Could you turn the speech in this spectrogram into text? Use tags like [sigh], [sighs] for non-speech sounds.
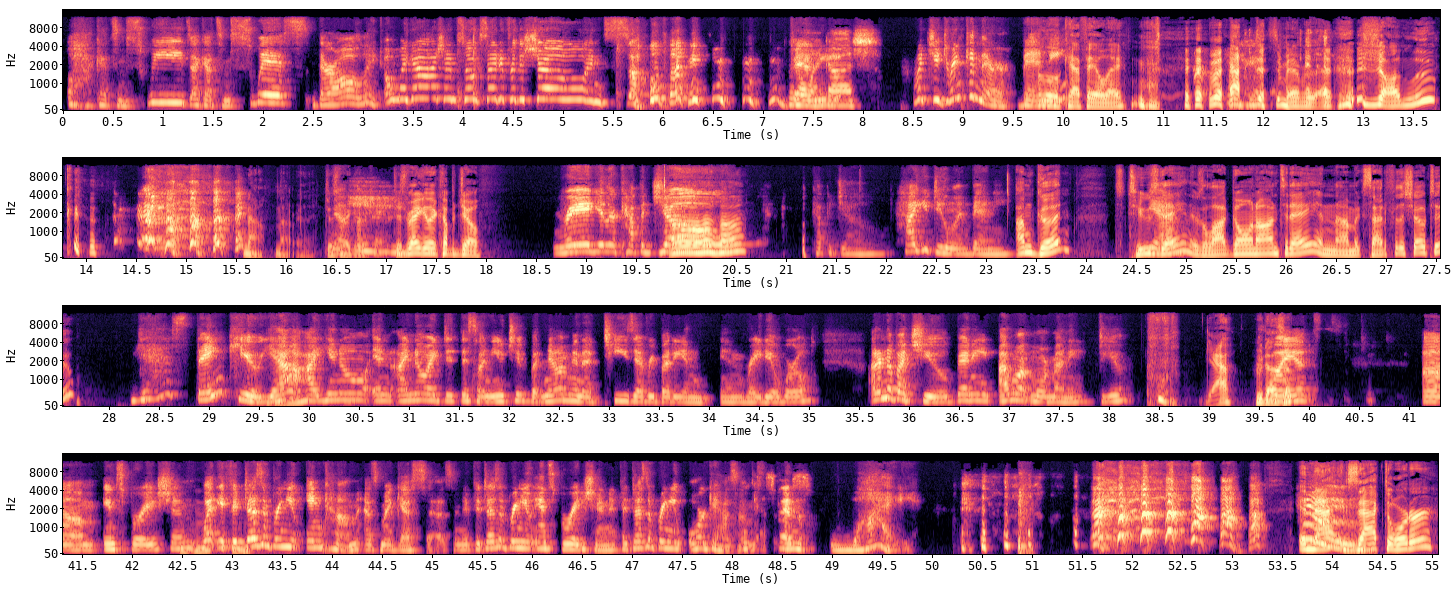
oh, I got some Swedes. I got some Swiss. They're all like, oh my gosh, I'm so excited for the show. And so funny. Oh my gosh. What you drinking there, Benny? A little cafe au lait. [laughs] I just remember that. Jean Luc. [laughs] No, not really. Just No, regular. okay. Just regular cup of Joe. Regular cup of Joe. Uh-huh. Cup of Joe. How you doing, Benny? I'm good. It's Tuesday. Yeah. There's a lot going on today, and I'm excited for the show too. Yes, thank you. Yeah, Mhm. I you know, and I know I did this on YouTube, but now I'm going to tease everybody in in radio world. I don't know about you, Benny. I want more money. Do you? [laughs] Yeah. Who doesn't? Clients, um, inspiration. Mhm. What if it doesn't bring you income, as my guest says, and if it doesn't bring you inspiration, if it doesn't bring you orgasms, then why? [laughs] In that Hmm. exact order?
